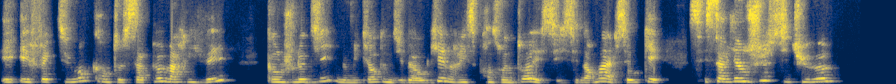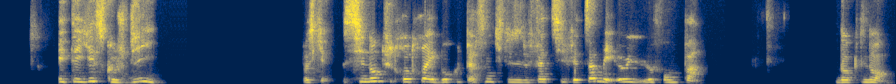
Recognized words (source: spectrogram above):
Et effectivement, quand ça peut m'arriver, quand je le dis, mes clientes me disent bah ok, Marie, prends soin de toi et c'est normal, c'est ok. Ça vient juste, si tu veux, étayer ce que je dis. Parce que sinon, tu te retrouves avec beaucoup de personnes qui te disent faites ci, faites ça, mais eux, ils ne le font pas. Donc, non.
